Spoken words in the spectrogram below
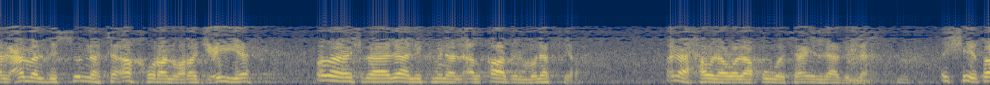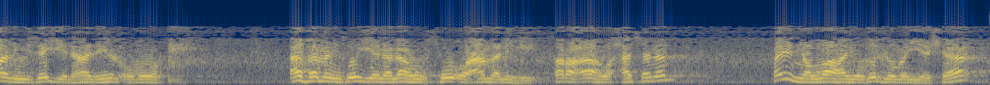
العمل بالسنة تأخرا ورجعية وما أشبه ذلك من الألقاب المنفرة. ولا حول ولا قوة إلا بالله. الشيطان يزين هذه الأمور. أفمن زين له سوء عمله فرآه حسنا فإن الله يضل من يشاء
